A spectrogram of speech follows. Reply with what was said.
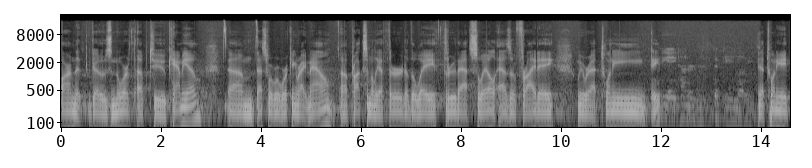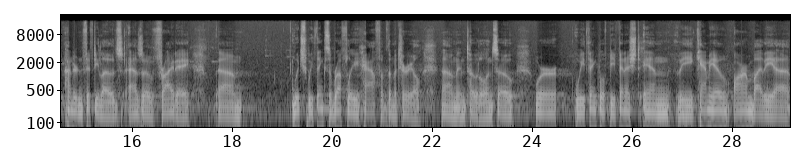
arm that goes north up to Cameo, um, that's where we're working right now, approximately a third of the way through that soil. As of Friday, we were at 28, 2,850 loads. yeah, 2,850 loads as of Friday, um, which we think is roughly half of the material um, in total. And so we're, we think we'll be finished in the Cameo arm by the uh,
